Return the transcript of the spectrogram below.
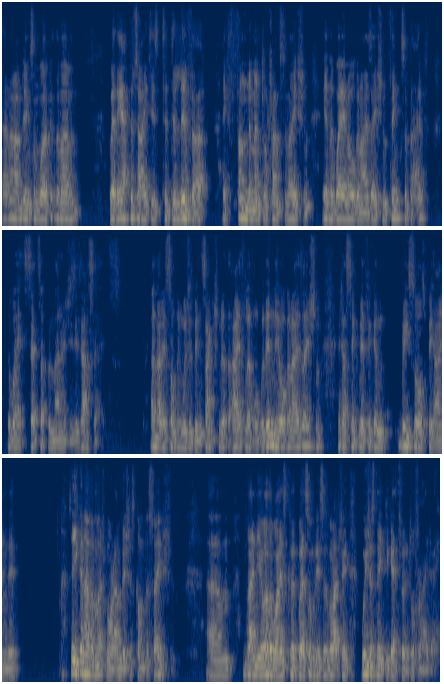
and I'm doing some work at the moment where the appetite is to deliver a fundamental transformation in the way an organization thinks about the way it sets up and manages its assets. And that is something which has been sanctioned at the highest level within the organization. It has significant resource behind it. So you can have a much more ambitious conversation um, than you otherwise could, where somebody says, well, actually, we just need to get through till Friday.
